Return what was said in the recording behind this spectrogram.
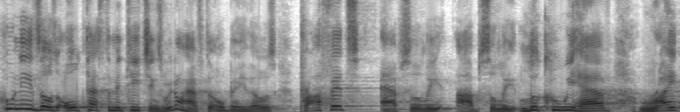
Who needs those Old Testament teachings? We don't have to obey those. Prophets, absolutely obsolete. Look who we have right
